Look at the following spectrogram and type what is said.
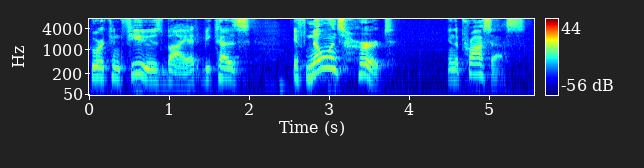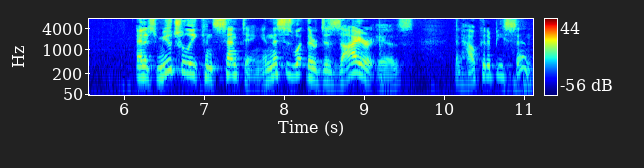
who are confused by it because if no one's hurt in the process, and it's mutually consenting, and this is what their desire is, then how could it be sin?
